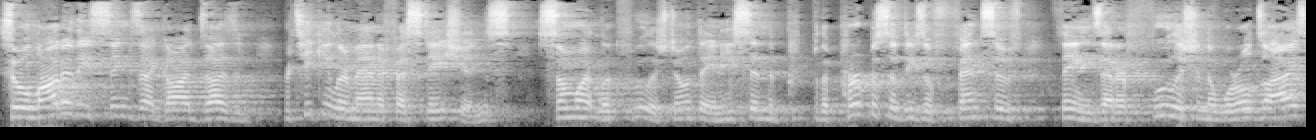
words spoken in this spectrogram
So a lot of these things that God does, in particular manifestations, somewhat look foolish, don't they? And he said the, the purpose of these offensive things that are foolish in the world's eyes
